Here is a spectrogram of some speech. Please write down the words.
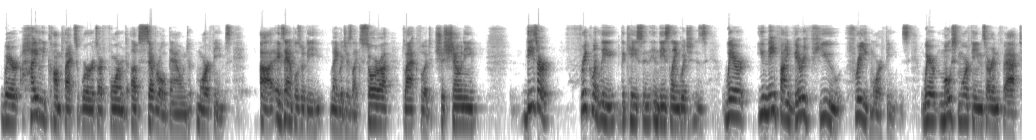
where highly complex words are formed of several bound morphemes. Uh, examples would be languages like Sora, Blackfoot, Shoshone. These are frequently the case in, in these languages where you may find very few free morphemes, where most morphemes are in fact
